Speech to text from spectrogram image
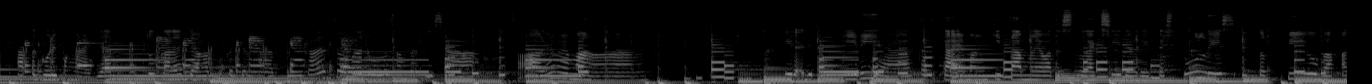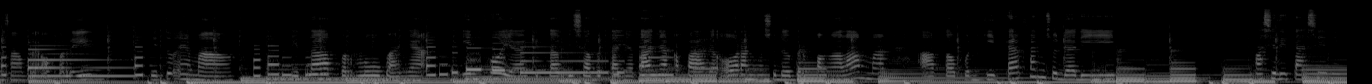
Di kategori pengajar itu kalian jangan berkecil hati. Kalian coba dulu sampai bisa. Soalnya memang tidak dipungkiri ya ketika emang kita melewati seleksi dari tes tulis interview bahkan sampai offering itu emang kita perlu banyak info ya. Kita bisa bertanya-tanya kepada orang yang sudah berpengalaman ataupun kita kan sudah di fasilitasi nih.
